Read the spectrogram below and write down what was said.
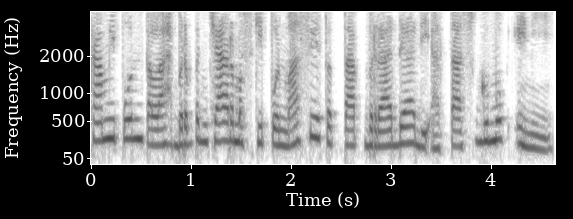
Kami pun telah berpencar meskipun masih tetap berada di atas gumuk ini.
